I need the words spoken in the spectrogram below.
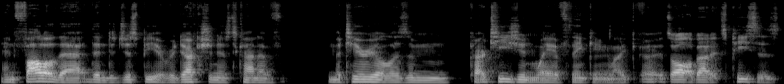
and follow that than to just be a reductionist kind of materialism Cartesian way of thinking. Like uh, it's all about its pieces.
